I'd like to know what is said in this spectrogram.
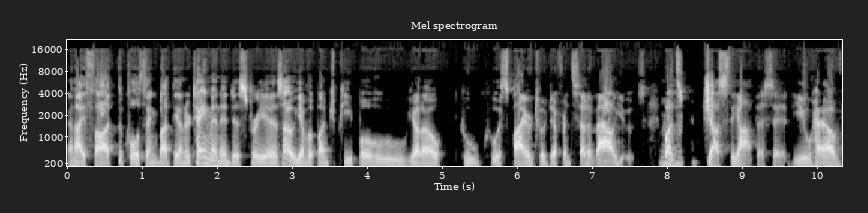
And I thought the cool thing about the entertainment industry is, oh, you have a bunch of people who, you know, who who aspire to a different set of values. Mm-hmm. But it's just the opposite. You have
